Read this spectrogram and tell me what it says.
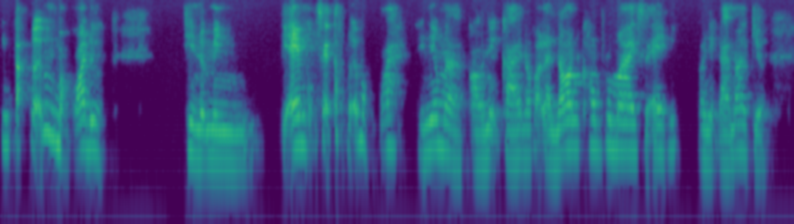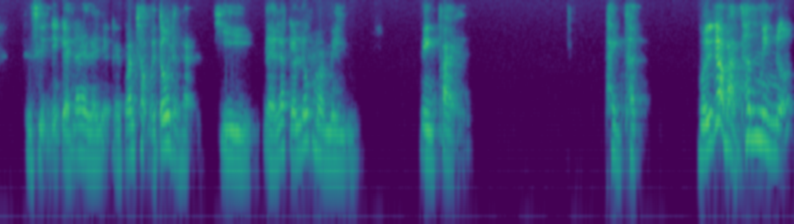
mình tặc lưỡi mình bỏ qua được, thì là mình, thì em cũng sẽ tặc lưỡi bỏ qua. Thế nhưng mà có những cái nó gọi là non compromise của em có những cái mà kiểu thực sự những cái này là những cái quan trọng với tôi chẳng hạn. Thì đấy là cái lúc mà mình mình phải thành thật với cả bản thân mình nữa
